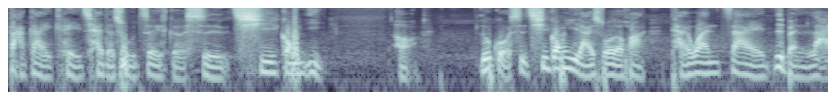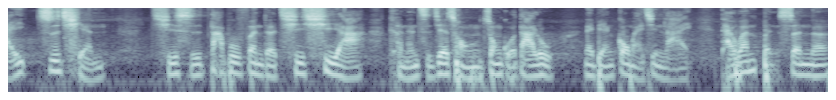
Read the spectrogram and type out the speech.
大概可以猜得出这个是漆工艺，哦，如果是漆工艺来说的话，台湾在日本来之前。其实大部分的漆器啊，可能直接从中国大陆那边购买进来。台湾本身呢，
